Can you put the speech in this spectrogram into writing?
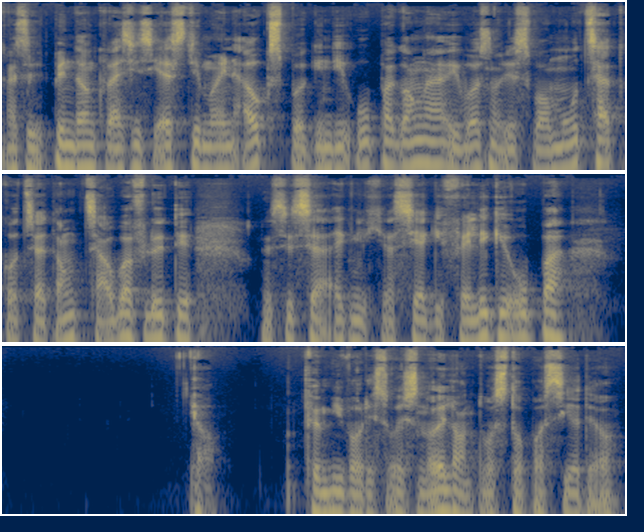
Also ich bin dann quasi das erste Mal in Augsburg in die Oper gegangen. Ich weiß noch, das war Mozart, Gott sei Dank, Zauberflöte. Das ist ja eigentlich eine sehr gefällige Oper ja, für mich war das alles Neuland, was da passiert, ja.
